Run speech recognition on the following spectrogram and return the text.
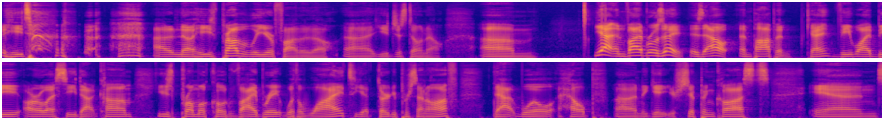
he's I don't know. He's probably your father though. Uh, you just don't know. Um, yeah, and Vibe Rose is out and popping. Okay, vybrose.com. Use promo code Vibrate with a Y to get thirty percent off. That will help uh, negate your shipping costs. And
